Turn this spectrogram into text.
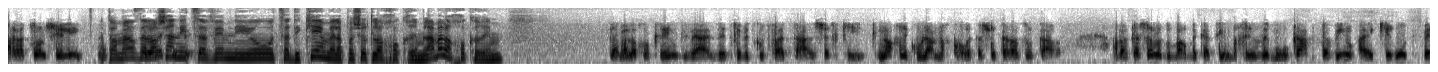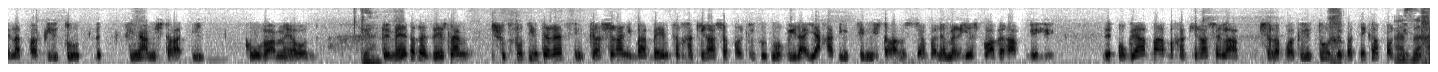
הרצון שלי... אתה אומר זה לא שהניצבים נהיו צדיקים, אלא פשוט לא חוקרים. למה לא חוקרים? למה לא חוקרים? זה, זה התחיל בתקופת האלשיך, כי נוח לכולם לחקור את השוטר הזוטר. אבל כאשר מדובר בקצין בכיר זה מורכב, תבינו, ההיכרות בין הפרקליטות לקציני המשטרה היא קרובה מאוד. כן. ומעבר לזה יש להם שותפות אינטרסים. כאשר אני בא באמצע חקירה שהפרקליטות מובילה יחד עם קצין משטרה מסוים, ואני אומר, יש פה עבירה פלילית. זה פוגע בה בחקירה של, ה, של הפרקליטות, זה בתיק הפרקליטות. אז,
